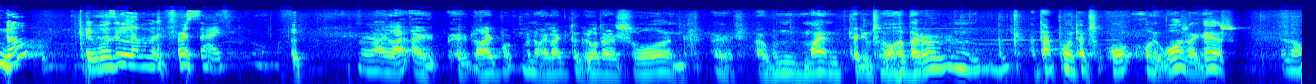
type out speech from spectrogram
No, it wasn't love at first sight. I, I, I, I like, you know, I like the girl that I saw, and I, I wouldn't mind getting to know her better. And at that point, that's all, all it was, I guess. You know.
